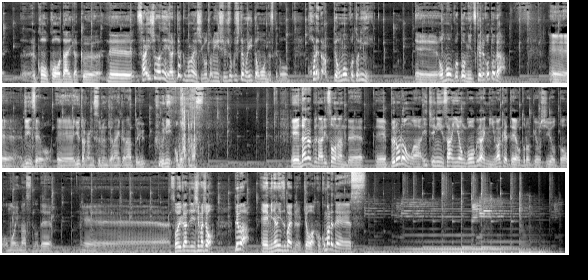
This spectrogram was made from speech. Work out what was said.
高校、大学、で、最初はね、やりたくもない仕事に就職してもいいと思うんですけど、これだって思うことに、えー、思うことを見つけることが、えー、人生を、えー、豊かにするんじゃないかなというふうに思ってます。えー、長くなりそうなんで、え、プロ論は1、2、3、4、5ぐらいに分けてお届けをしようと思いますので、え、そういう感じにしましょう。では、えー、南ズバイブル、今日はここまでです。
